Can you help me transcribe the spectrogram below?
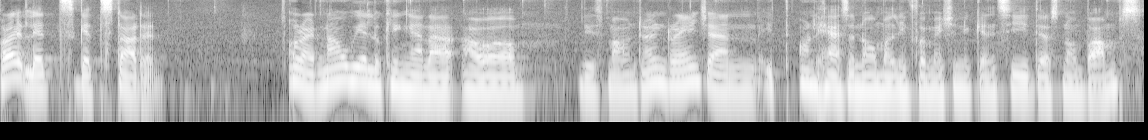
Alright, let's get started. Alright, now we are looking at our, our this mountain range and it only has a normal information. You can see there's no bumps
